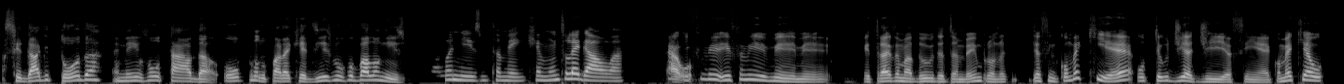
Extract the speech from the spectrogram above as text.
a cidade toda é meio voltada ou para o paraquedismo ou para o balonismo. Balonismo também, que é muito legal lá. Ah, isso me, isso me, me, me, me, traz uma dúvida também, Bruno. Assim, como é que é o teu dia a dia? Assim, é, como é que é o,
